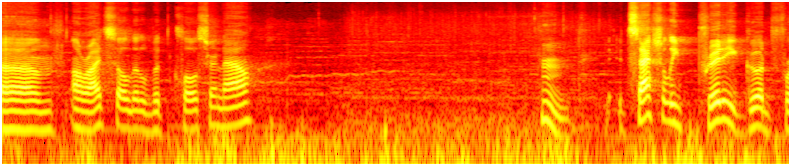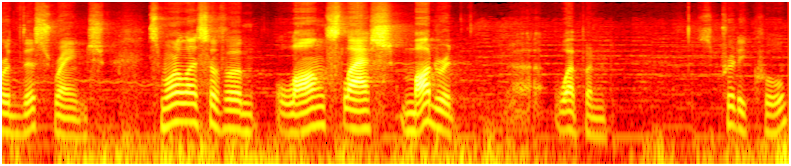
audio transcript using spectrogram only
Um, alright, so a little bit closer now. Hmm, it's actually pretty good for this range. It's more or less of a long slash moderate uh, weapon. It's pretty cool.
